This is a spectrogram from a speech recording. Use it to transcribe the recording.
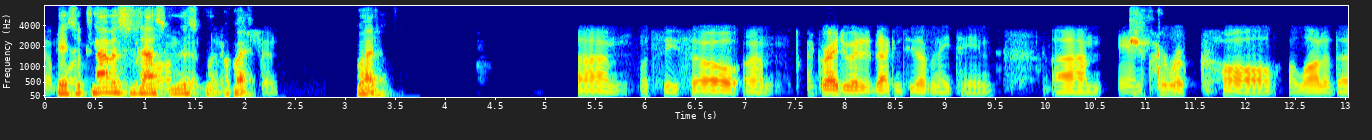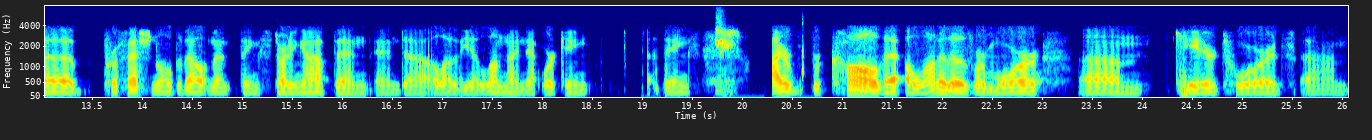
Got Okay, more so of a Travis is asking this comment than a. Okay. question. Go ahead. Um, let's see. So um, I graduated back in 2018, um, and I recall a lot of the professional development things starting up, and and uh, a lot of the alumni networking uh, things. I recall that a lot of those were more um, catered towards um,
